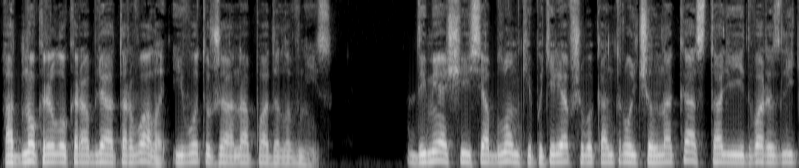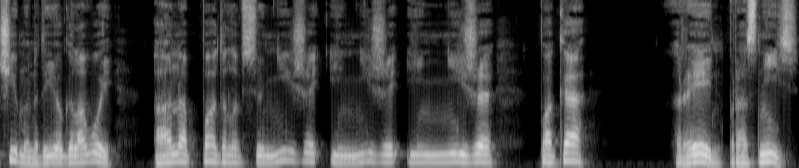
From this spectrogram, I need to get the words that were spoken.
Одно крыло корабля оторвало, и вот уже она падала вниз. Дымящиеся обломки потерявшего контроль челнока стали едва различимы над ее головой, а она падала все ниже и ниже и ниже, пока... «Рейн, проснись!»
